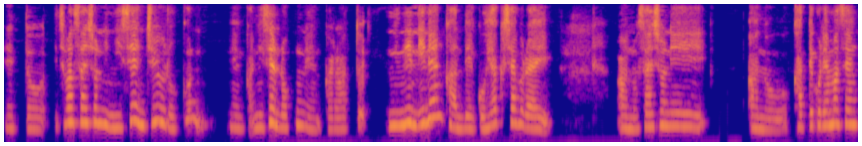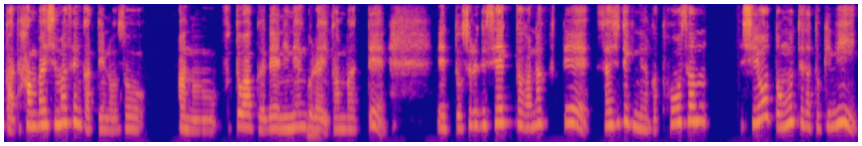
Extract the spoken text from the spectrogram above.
えっと、一番最初に2016年か、2006年からと 2, 2年間で500社ぐらい、あの、最初に、あの、買ってくれませんか販売しませんかっていうのを、そう、あの、フットワークで2年ぐらい頑張って、えっと、それで成果がなくて、最終的になんか倒産しようと思ってた時に、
